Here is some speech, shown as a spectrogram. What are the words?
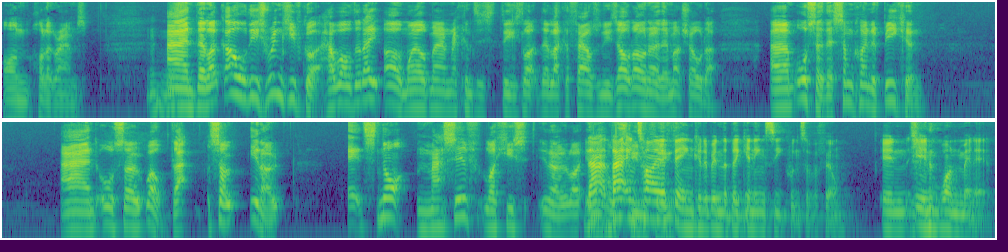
on holograms. And they're like, "Oh, these rings you've got. How old are they? Oh, my old man reckons these like they're like a thousand years old. Oh no, they're much older. Um, also, there's some kind of beacon, and also, well, that so you know, it's not massive like you you know like That that entire thing could have been the beginning sequence of a film in in one minute.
